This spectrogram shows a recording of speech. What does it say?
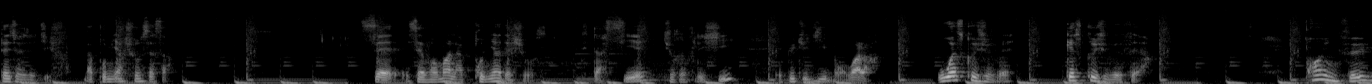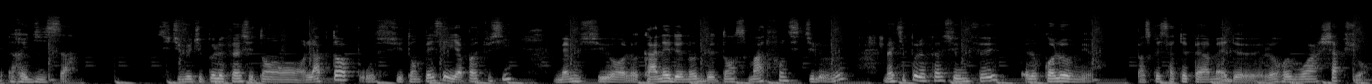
tes objectifs. La première chose, c'est ça. C'est vraiment la première des choses. Tu t'assieds, tu réfléchis, et puis tu dis, bon voilà, où est-ce que je vais? Qu'est-ce que je veux faire? Prends une feuille, rédige ça. Si tu veux, tu peux le faire sur ton laptop ou sur ton PC, il n'y a pas de souci. Même sur le carnet de notes de ton smartphone si tu le veux. Mais tu peux le faire sur une feuille et le coller au mur. Parce que ça te permet de le revoir chaque jour.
